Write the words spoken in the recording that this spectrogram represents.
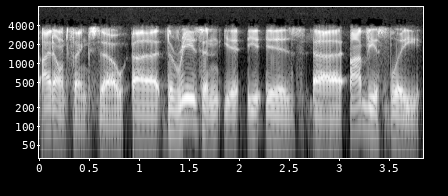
I don't think so. Uh, the reason is uh, obviously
